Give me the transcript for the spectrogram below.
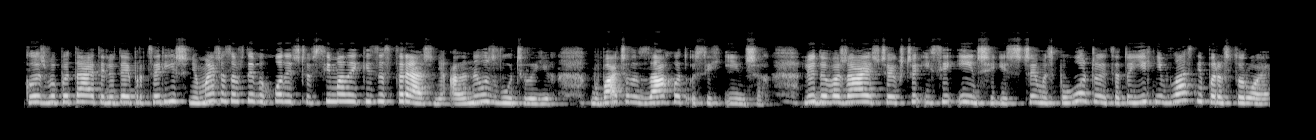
Коли ж ви питаєте людей про це рішення, майже завжди виходить, що всі мали якісь застереження, але не озвучили їх, бо бачили захват усіх інших. Люди вважають, що якщо і всі інші із чимось погоджуються, то їхні власні перестороги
